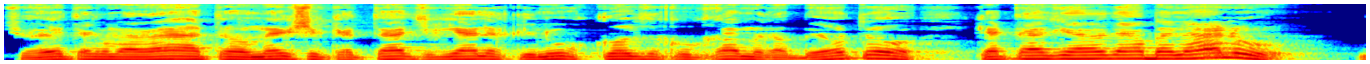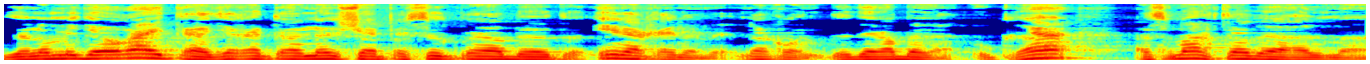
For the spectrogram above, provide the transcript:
שואלת הגמרא, אתה אומר שקטן שהגיע לחינוך כל זכורך מרבה אותו? קטן שהיה דרבנן הוא. זה לא מדאורייתא, אז איך אתה אומר שהפסוק מרבה אותו? הנה כן אומר, נכון, זה דרבנן. קרא, אסמכתא בעלמא,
